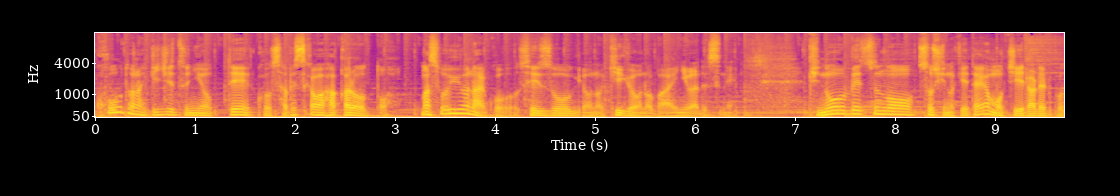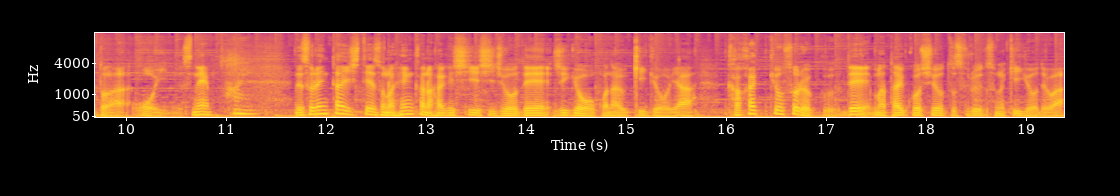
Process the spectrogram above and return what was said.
高度な技術によってこう差別化を図ろうと、まあ、そういうようなこう製造業の企業の場合にはですね機能別の組織の形態が用いられることが多いんですね。はいでそれに対してその変化の激しい市場で事業を行う企業や価格競争力でまあ対抗しようとするその企業では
